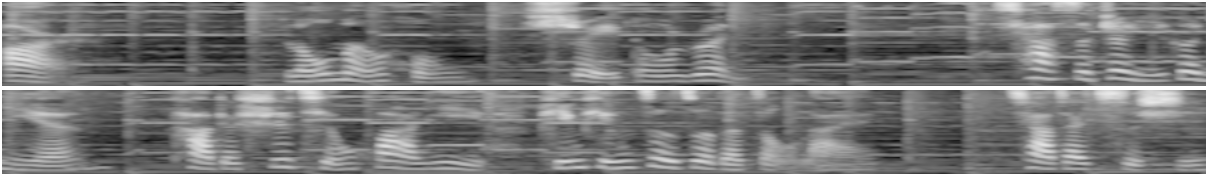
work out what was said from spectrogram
二，龙门红，水都润。恰似这一个年，踏着诗情画意，平平仄仄的走来，恰在此时，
